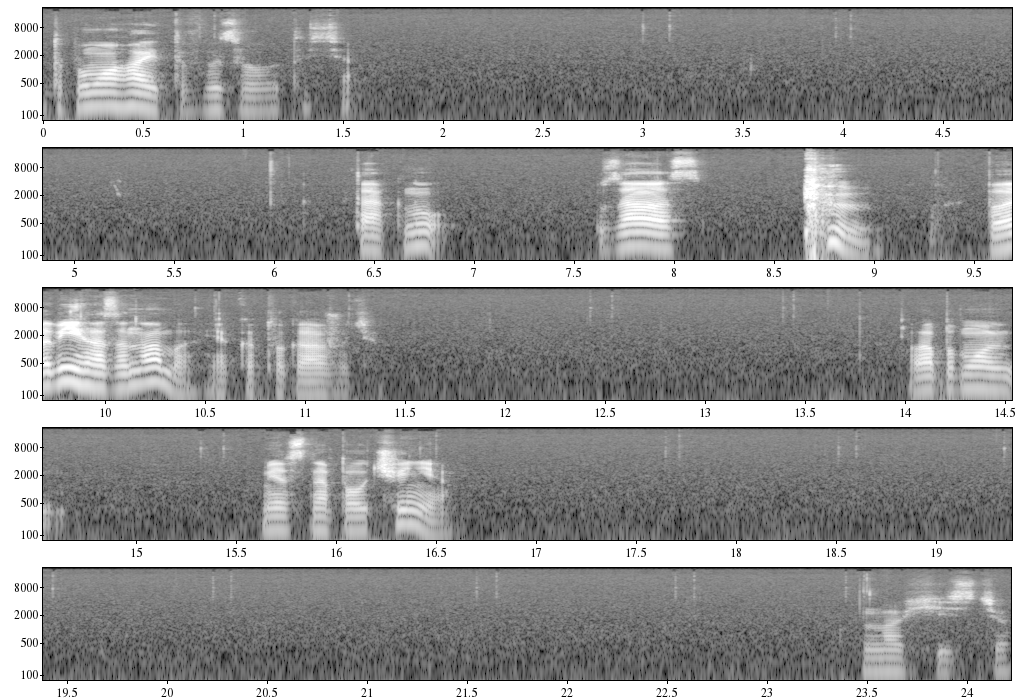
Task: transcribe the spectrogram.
Допомагайте визволитися. Так, ну. Зараз. Переміга за нами, як то кажуть. Робимо місне ополчення. Нохістів.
